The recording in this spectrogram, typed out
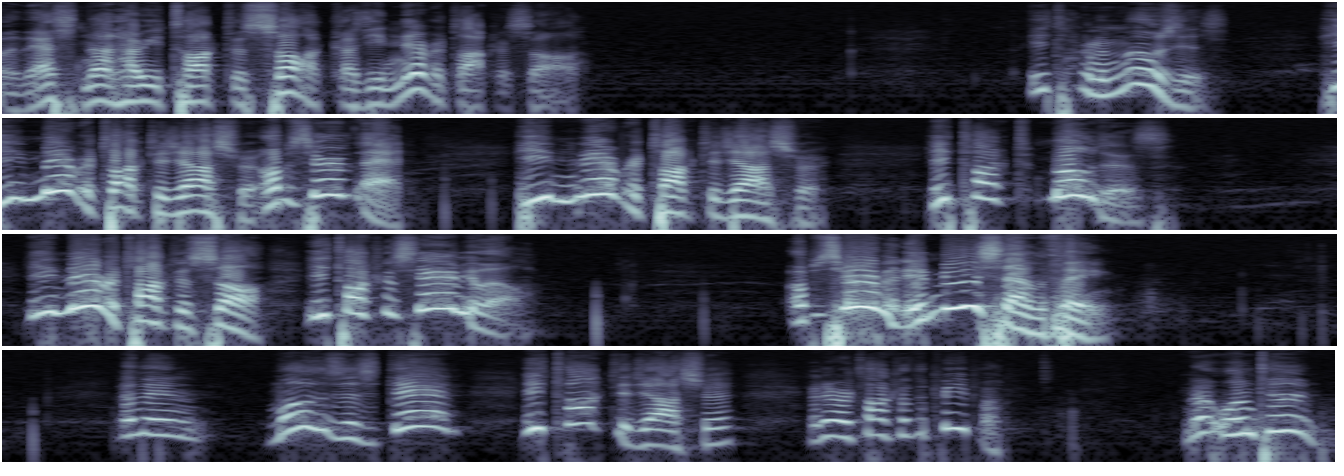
But that's not how he talked to Saul, because he never talked to Saul. He's talking to Moses. He never talked to Joshua. Observe that. He never talked to Joshua. He talked to Moses. He never talked to Saul. He talked to Samuel. Observe it. It means something. And then Moses is dead. He talked to Joshua and never talked to the people. Not one time.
